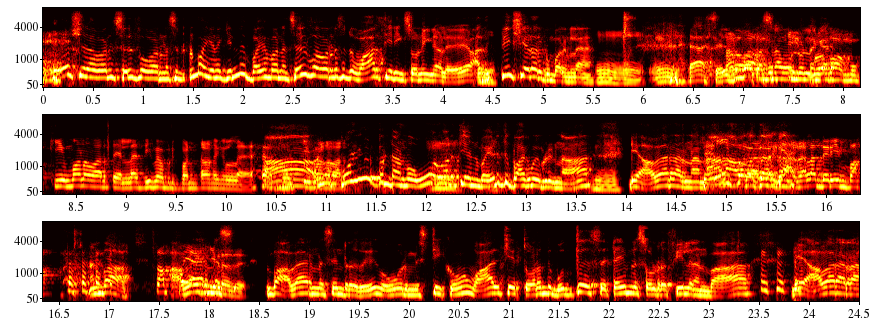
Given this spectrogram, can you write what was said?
சோஷியல் அவேர்னஸ் செல்ஃப் அவேர்னஸ் எனக்கு என்ன பயம் வரணும் செல்ஃப் அவேர்னஸ் வார்த்தை நீங்க சொன்னீங்கனாலே அது கிளீஷியடா இருக்கும் பாருங்களேன். செல்ஃப் அவேர்னஸ் ஒண்ணும் இல்லைங்க. முக்கியமான வார்த்தை எல்லாத்தையுமே அப்படி பண்ணிட்டானுங்கல்ல. பண்ணிட்டான் ஒவ்வொரு வார்த்தையும் நம்ம எடுத்து எப்படி இருக்குன்னா டேய் அவேரா நான் தெரியும்பா. அவேர்னஸ் அவேர்னஸ்ன்றது ஒவ்வொரு மிஸ்டேக்கும் வாழ்க்கையை திறந்து புத்த டைம்ல சொல்ற ஃபீல் நண்பா. டேய் அவரா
